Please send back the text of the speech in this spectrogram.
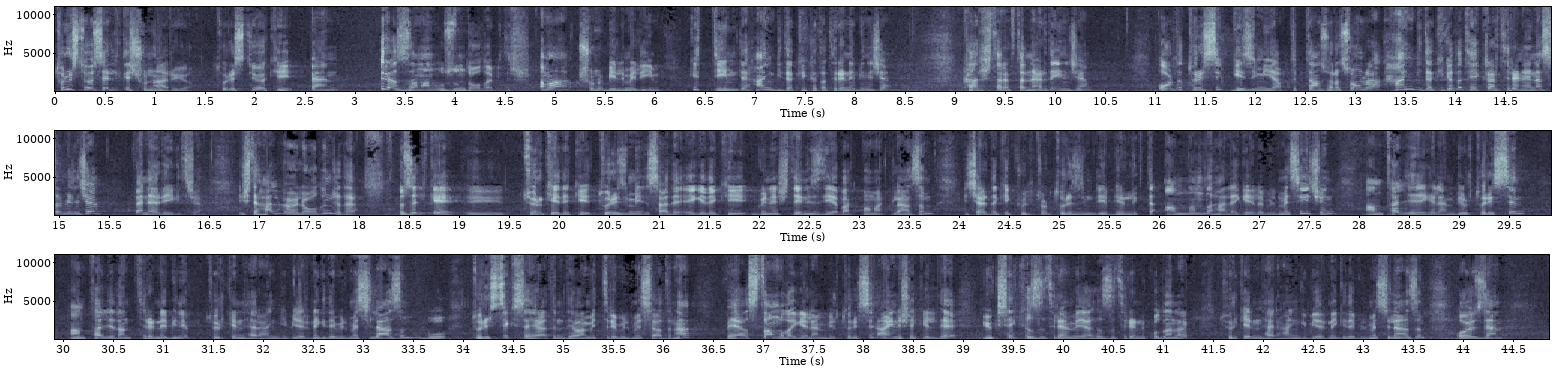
turist özellikle şunu arıyor. Turist diyor ki ben biraz zaman uzun da olabilir ama şunu bilmeliyim. Gittiğimde hangi dakikada trene bineceğim? Karşı tarafta nerede ineceğim? Orada turistik gezimi yaptıktan sonra sonra hangi dakikada tekrar trene nasıl bineceğim ve nereye gideceğim? İşte hal böyle olunca da özellikle e, Türkiye'deki turizmi sadece Ege'deki güneş deniz diye bakmamak lazım. İçerideki kültür turizmi diye birlikte anlamlı hale gelebilmesi için Antalya'ya gelen bir turistin Antalya'dan trene binip Türkiye'nin herhangi bir yerine gidebilmesi lazım. Bu turistik seyahatini devam ettirebilmesi adına veya İstanbul'a gelen bir turistin aynı şekilde yüksek hızlı tren veya hızlı treni kullanarak Türkiye'nin herhangi bir yerine gidebilmesi lazım. O yüzden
